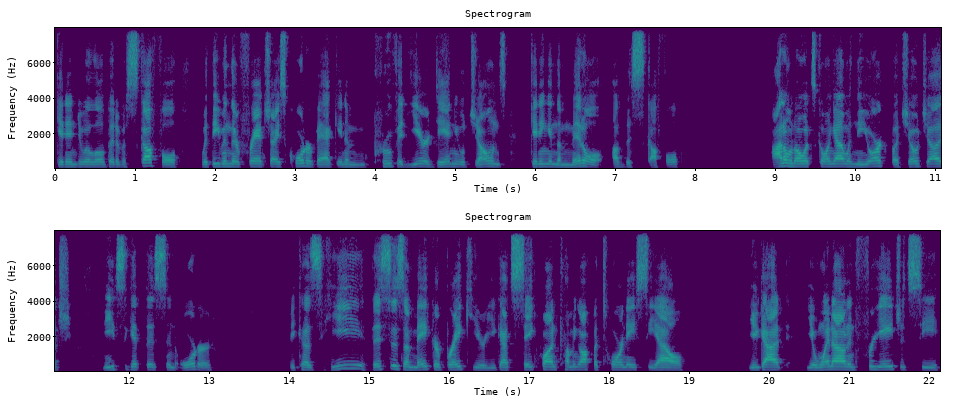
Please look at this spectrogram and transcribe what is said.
get into a little bit of a scuffle with even their franchise quarterback in a proven year, Daniel Jones, getting in the middle of the scuffle. I don't know what's going on with New York, but Joe Judge needs to get this in order because he this is a make or break year. You got Saquon coming off a torn ACL. You got you went out in free agency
